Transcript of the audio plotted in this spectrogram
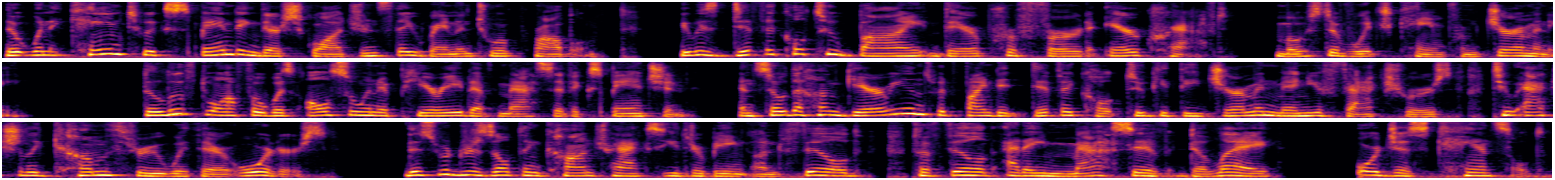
But when it came to expanding their squadrons, they ran into a problem it was difficult to buy their preferred aircraft, most of which came from Germany. The Luftwaffe was also in a period of massive expansion, and so the Hungarians would find it difficult to get the German manufacturers to actually come through with their orders. This would result in contracts either being unfilled, fulfilled at a massive delay, or just cancelled.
